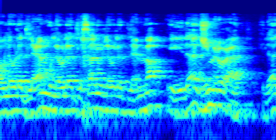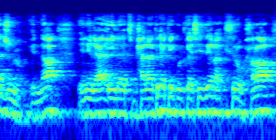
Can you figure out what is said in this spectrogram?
ولا ولاد العم ولا ولاد الخال ولا ولاد العمة إلا تجمعوا عاد. إلى تجمعوا لأن يعني العائلات بحال هكذا كيقول لك اسيدي راه كثروا بحرا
